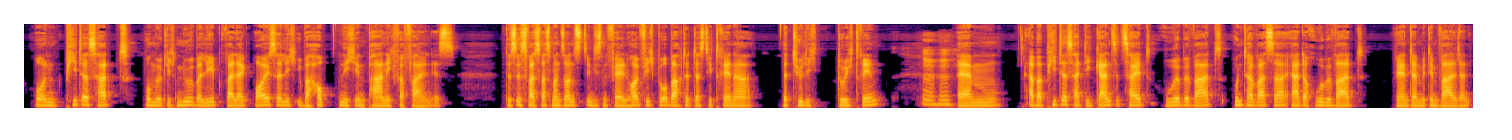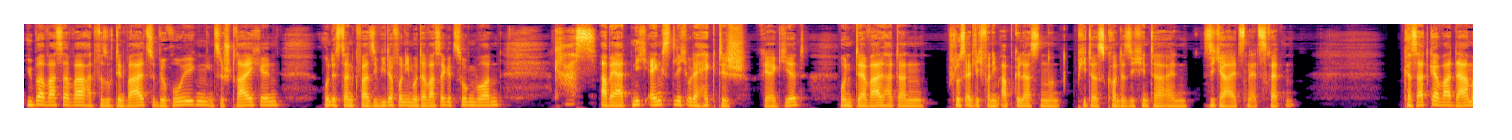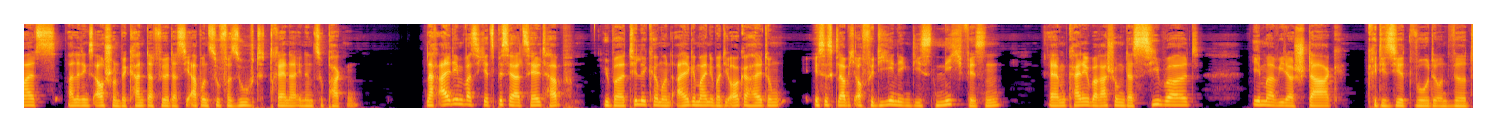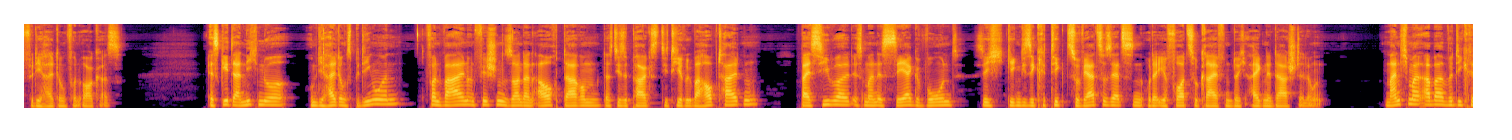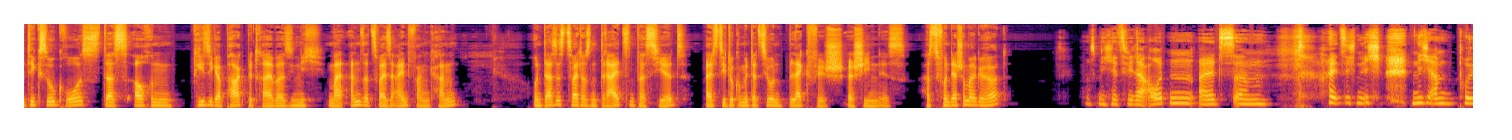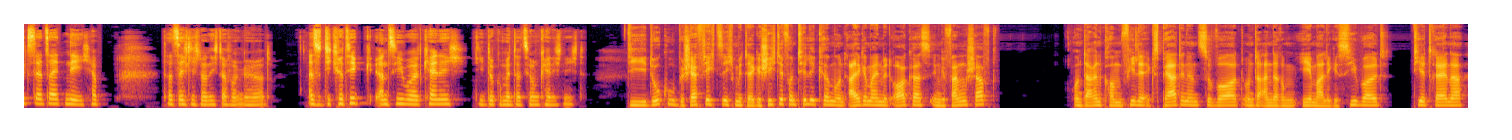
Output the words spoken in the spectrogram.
und Peters hat womöglich nur überlebt, weil er äußerlich überhaupt nicht in Panik verfallen ist. Das ist was, was man sonst in diesen Fällen häufig beobachtet, dass die Trainer natürlich durchdrehen. Mhm. Ähm, aber Peters hat die ganze Zeit Ruhe bewahrt unter Wasser. Er hat auch Ruhe bewahrt, während er mit dem Wal dann über Wasser war, hat versucht, den Wal zu beruhigen, ihn zu streicheln und ist dann quasi wieder von ihm unter Wasser gezogen worden. Krass. Aber er hat nicht ängstlich oder hektisch reagiert und der Wal hat dann schlussendlich von ihm abgelassen und Peters konnte sich hinter ein Sicherheitsnetz retten. Kasatka war damals allerdings auch schon bekannt dafür, dass sie ab und zu versucht, TrainerInnen zu packen. Nach all dem, was ich jetzt bisher erzählt habe, über Tillicum und allgemein über die Orca-Haltung, ist es, glaube ich, auch für diejenigen, die es nicht wissen, ähm, keine Überraschung, dass SeaWorld immer wieder stark kritisiert wurde und wird für die Haltung von Orcas. Es geht da nicht nur um die Haltungsbedingungen von Walen und Fischen, sondern auch darum, dass diese Parks die Tiere überhaupt halten bei SeaWorld ist man es sehr gewohnt, sich gegen diese Kritik zur Wehr zu setzen oder ihr vorzugreifen durch eigene Darstellungen. Manchmal aber wird die Kritik so groß, dass auch ein riesiger Parkbetreiber sie nicht mal ansatzweise einfangen kann. Und das ist 2013 passiert, als die Dokumentation Blackfish erschienen ist. Hast du von der schon mal gehört? Muss mich jetzt wieder outen, als ähm, weiß ich nicht, nicht am Puls der Zeit. Nee, ich habe tatsächlich noch nicht davon gehört. Also die Kritik an SeaWorld kenne ich, die Dokumentation kenne ich nicht. Die Doku beschäftigt sich mit der Geschichte von Tillicum und allgemein mit Orcas in Gefangenschaft. Und darin kommen viele Expertinnen zu Wort, unter anderem ehemalige SeaWorld Tiertrainer.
